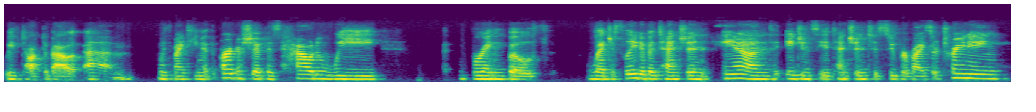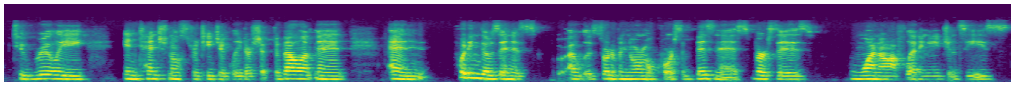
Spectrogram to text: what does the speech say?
we've talked about um, with my team at the partnership is how do we bring both legislative attention and agency attention to supervisor training, to really intentional strategic leadership development, and putting those in as a, sort of a normal course of business versus one off letting agencies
